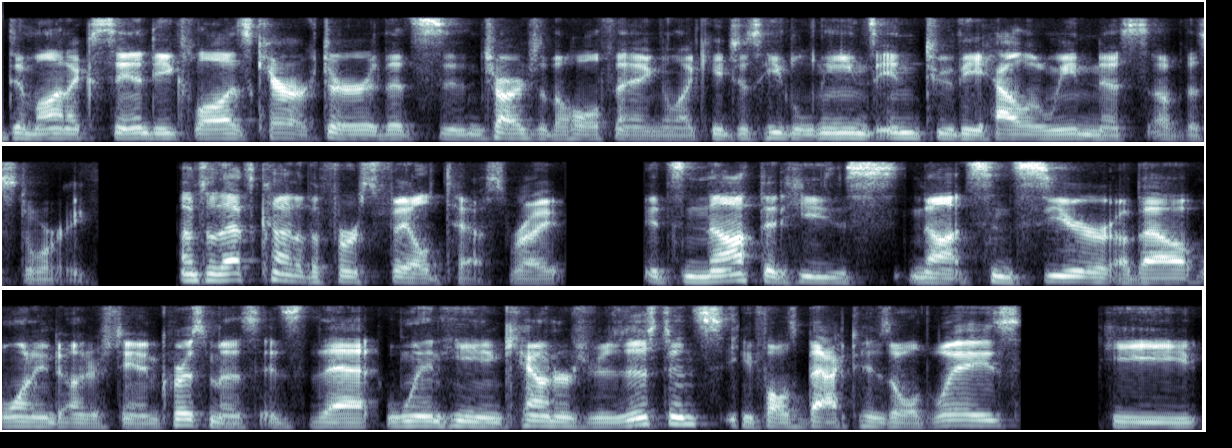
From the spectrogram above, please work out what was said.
demonic Sandy Claws character that's in charge of the whole thing. Like, he just, he leans into the Halloweenness of the story. And so that's kind of the first failed test, right? It's not that he's not sincere about wanting to understand Christmas. It's that when he encounters resistance, he falls back to his old ways. He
